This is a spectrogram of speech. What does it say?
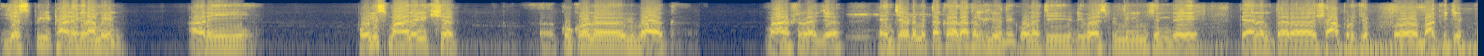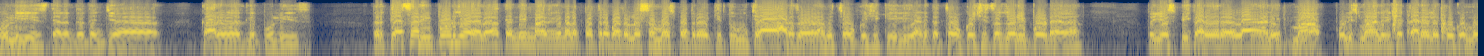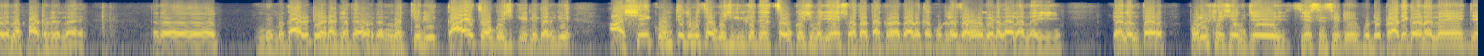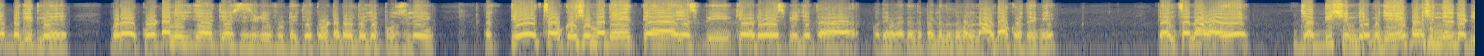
S P Thane ग्रामीण आणि police महानिरीक्षक कोकण विभाग महाराष्ट्र राज्य यांच्याकडे मी तक्रार दाखल केली होती. कोणाची? डीवायएसपी मिलिंद शिंदे त्यानंतर शहापूरचे बाकीचे पोलीस त्यानंतर त्यांच्या कार्यालयातले पोलीस. तर त्याचा रिपोर्ट जो आहे ना त्यांनी मागे मला पत्र पाठवलं समजपत्र की तुमच्या अर्जावर आम्ही चौकशी केली आणि त्या चौकशीचा जो रिपोर्ट आहे ना तो एस पी कार्यालयाला आणि महा पोलीस महानिरीक्षक कार्यालय कोकण यांना पाठवलेला आहे. तर मी मग आरटीआय टाकला त्यावर कारण नक्की री- काय चौकशी केली? कारण की अशी कोणती तुम्ही चौकशी केली की चौकशी म्हणजे स्वतः तक्रारदाराचा कुठला जवळ घेण्यात आला नाही? त्यानंतर पोलीस स्टेशनचे जे सीसीटीव्ही फुटेज प्राधिकरणाने जे बघितले बरोबर कोर्टाने जे जे सीसीटीव्ही फुटेज जे कोर्टापर्यंत जे पोहोचले तर ते चौकशीमध्ये त्या एस पी किंवा डीवायएसपी जे होते बघा त्यांचं पहिल्यांदा तुम्हाला नाव दाखवतोय मी. त्यांचं नाव आहे जगदीश शिंदे. म्हणजे हे पण शिंदेच भेटले.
